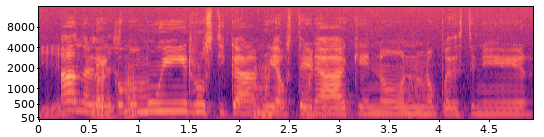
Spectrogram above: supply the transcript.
y ándale, flores, como ¿no? muy rústica, muy muy austera, que no no puedes tener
